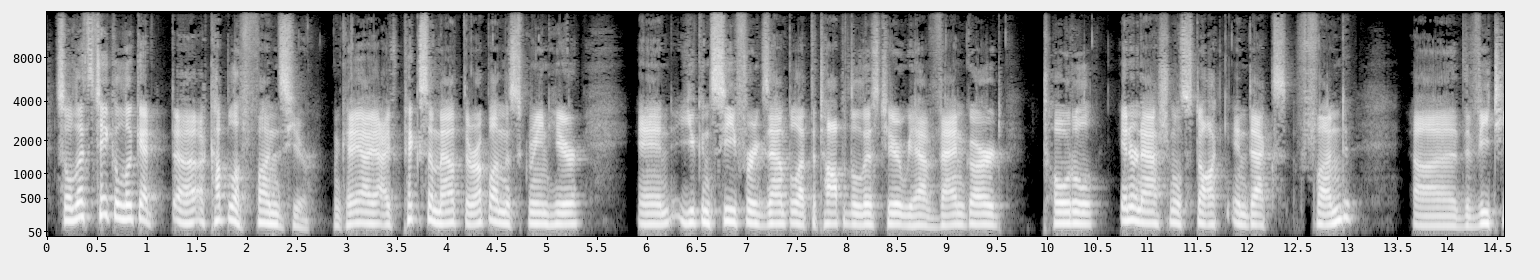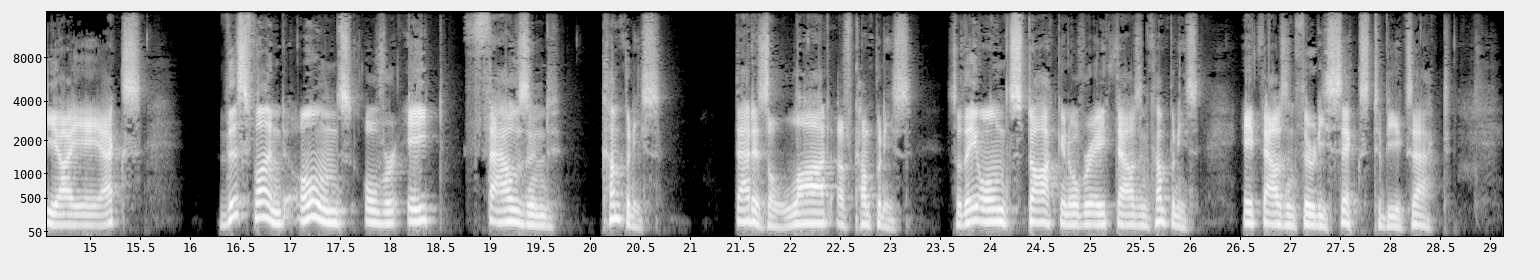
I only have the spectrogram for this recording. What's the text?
So let's take a look at uh, a couple of funds here. Okay, I, I've picked some out. They're up on the screen here. And you can see, for example, at the top of the list here, we have Vanguard Total International Stock Index Fund, uh, the VTIAX. This fund owns over 8,000 companies. That is a lot of companies. So they own stock in over 8,000 companies, 8,036 to be exact.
